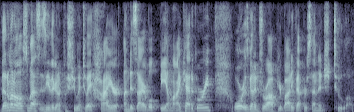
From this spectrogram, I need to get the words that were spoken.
That amount of muscle mass is either going to push you into a higher undesirable BMI category or is going to drop your body fat percentage too low.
